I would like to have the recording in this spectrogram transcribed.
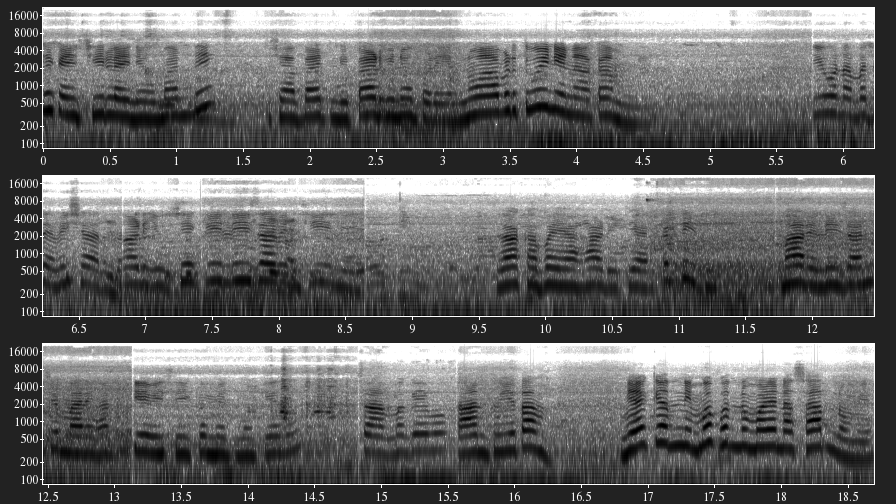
છે કઈ સિલાઈ ને એવું મારી દઈ પછી પાટલી પાડવી ન પડે. એમ ન આવડતું હોય ને એના કામ નહીં એઓના બધા વિચાર. હાડિયું છે કે લઈ જાવી કે નહીં લાખાભાઈ આ હાડી તૈયાર કરી દીધી. મારે લઈ જવાની છે, મારે હાથ. કેવી છે કમેન્ટમાં કહેજો. સા મગાવ્યો કાન તું એ તામ મેં કે નહીં મફતનું મળે ના સાતનું મેં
